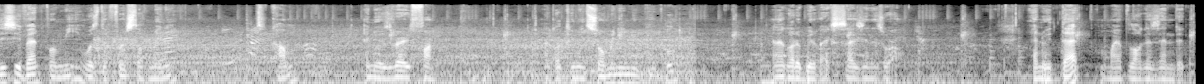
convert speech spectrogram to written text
This event for me was the first of many to come, and it was very fun. I got to meet so many new people, and I got a bit of exercise in as well. And with that, my vlog has ended.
